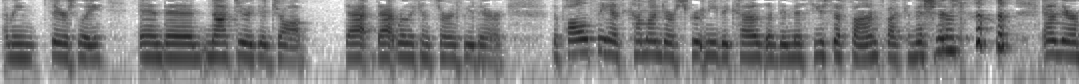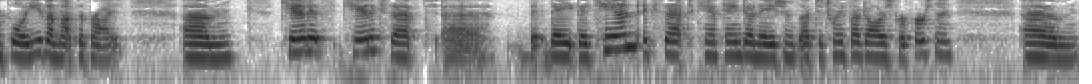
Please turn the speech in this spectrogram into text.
I mean, seriously, and then not do a good job. That that really concerns me there. The policy has come under scrutiny because of the misuse of funds by commissioners and their employees. I'm not surprised. Um, candidates can accept uh, they they can accept campaign donations up to twenty five dollars per person. Um,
